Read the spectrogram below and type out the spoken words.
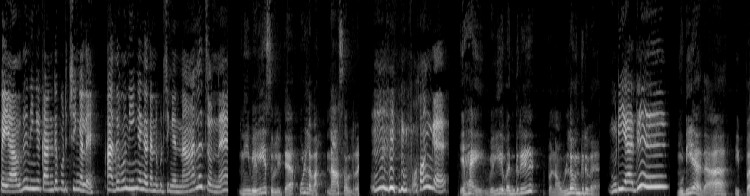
இப்பயாவது நீங்க கண்டுபிடிச்சீங்களே. அதுவும் நீங்க எங்க கண்டுபிடிச்சீங்க நான் சொன்னேன். நீ வெளியே சொல்லிட்ட உள்ள வா நான் சொல்றேன். போங்க. ஏய் வெளியே வந்துரு இப்ப நான் உள்ள வந்துருவேன். முடியாது. முடியாதா? இப்ப?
